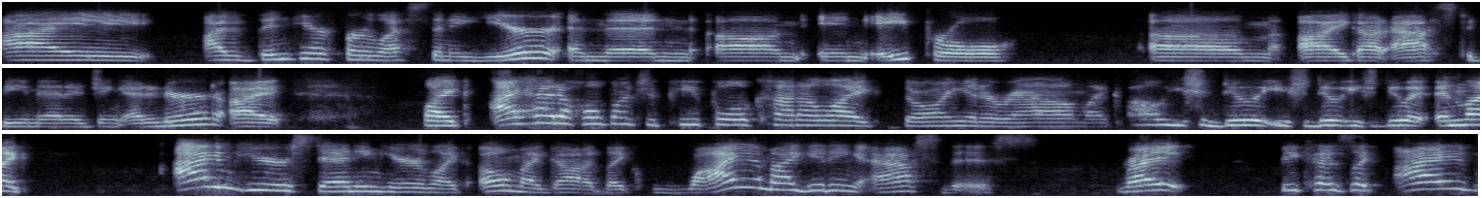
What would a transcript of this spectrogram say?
I I've been here for less than a year, and then um, in April, um, I got asked to be managing editor. I like I had a whole bunch of people kind of like throwing it around, like, "Oh, you should do it, you should do it, you should do it," and like I'm here standing here like, oh my God, like, why am I getting asked this? Right? Because like I've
